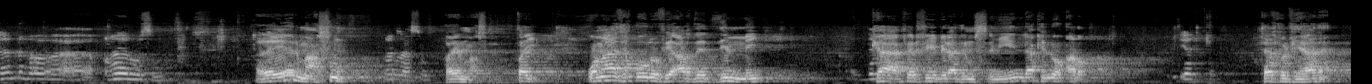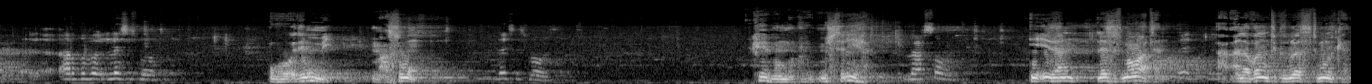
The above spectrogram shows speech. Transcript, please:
لأنه غير مسلم. غير معصوم. غير معصوم. غير معصوم. طيب. وما تقول في أرض الذمي كافر في بلاد المسلمين لكن له أرض. يدخل. تدخل في هذا؟ أرض ليست موتى وهو ذمي معصوم. ليست موتى كيف ممكن مشتريها. معصوم. إذا ليست مواتا. أنا ظننتك تقول ليست ملكا.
